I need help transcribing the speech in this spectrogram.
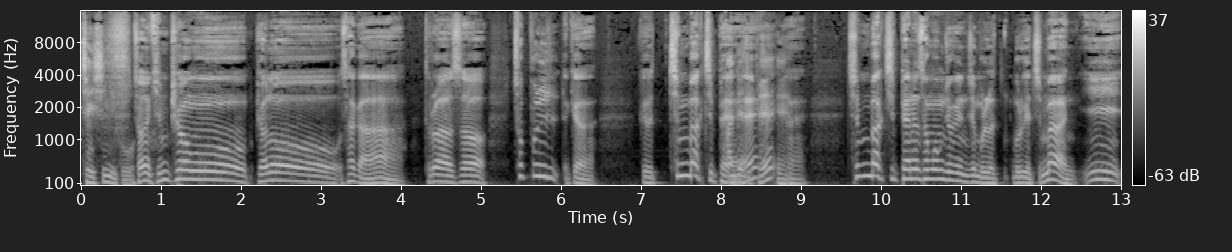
재심이고. 저는 김평우 변호사가 들어와서 촛불, 그러니까 그 친박 집회. 반대 집회? 예. 네. 친박 집회는 성공적인지 몰라, 모르겠지만 이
